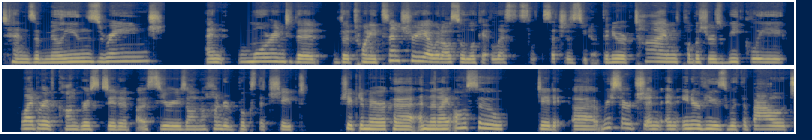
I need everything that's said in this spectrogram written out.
tens of millions range. And more into the, the 20th century, I would also look at lists such as, you know, the New York Times, Publishers Weekly, Library of Congress did a, a series on 100 books that shaped, shaped America. And then I also did uh, research and, and, interviews with about,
